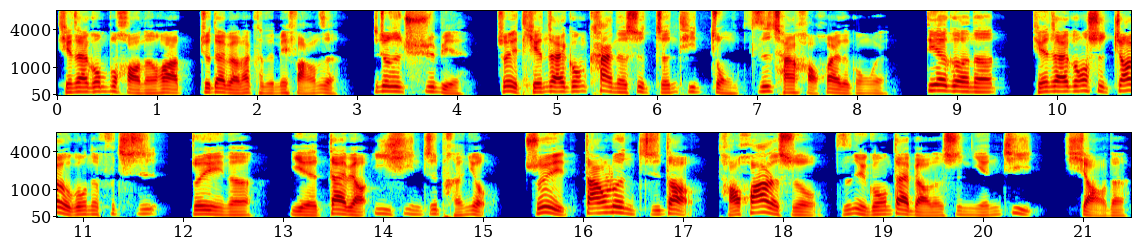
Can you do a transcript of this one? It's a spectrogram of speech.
田宅宫不好的话，就代表他可能没房子，这就是区别。所以田宅宫看的是整体总资产好坏的宫位。第二个呢，田宅宫是交友宫的夫妻，所以呢也代表异性之朋友。所以当论及到桃花的时候，子女宫代表的是年纪小的，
